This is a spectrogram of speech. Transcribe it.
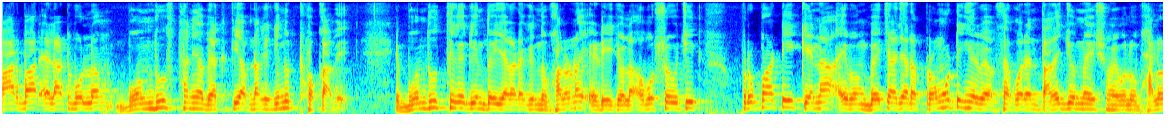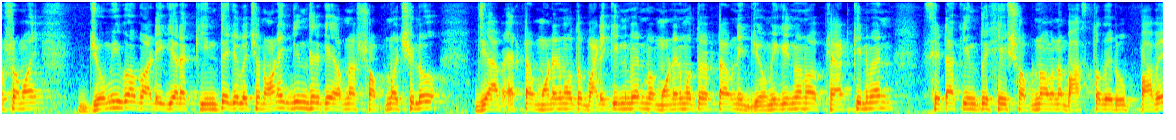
বারবার অ্যালার্ট বললাম বন্ধু স্থানীয় ব্যক্তি আপনাকে কিন্তু ঠকাবে। বন্ধুর থেকে কিন্তু এই জায়গাটা কিন্তু ভালো নয় এড়িয়ে চলা অবশ্যই উচিত। প্রপার্টি কেনা এবং বেচা যারা প্রমোটিংয়ের ব্যবসা করেন, তাদের জন্য এই সময় বলো ভালো সময়। জমি বা বাড়ি যারা কিনতে চলেছেন অনেক দিন থেকে আপনার স্বপ্ন ছিল যে একটা মনের মতো বাড়ি কিনবেন বা মনের মতো একটা আপনি জমি কিনবেন বা ফ্ল্যাট কিনবেন, সেটা কিন্তু সেই স্বপ্ন আপনার বাস্তবে রূপ পাবে,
